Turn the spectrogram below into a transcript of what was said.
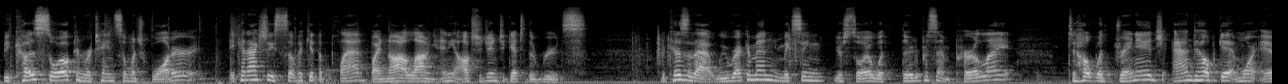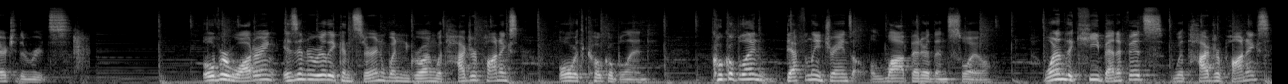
Because soil can retain so much water, it can actually suffocate the plant by not allowing any oxygen to get to the roots. Because of that, we recommend mixing your soil with 30% perlite to help with drainage and to help get more air to the roots. Overwatering isn't really a concern when growing with hydroponics or with Coco Blend. Coco Blend definitely drains a lot better than soil. One of the key benefits with hydroponics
